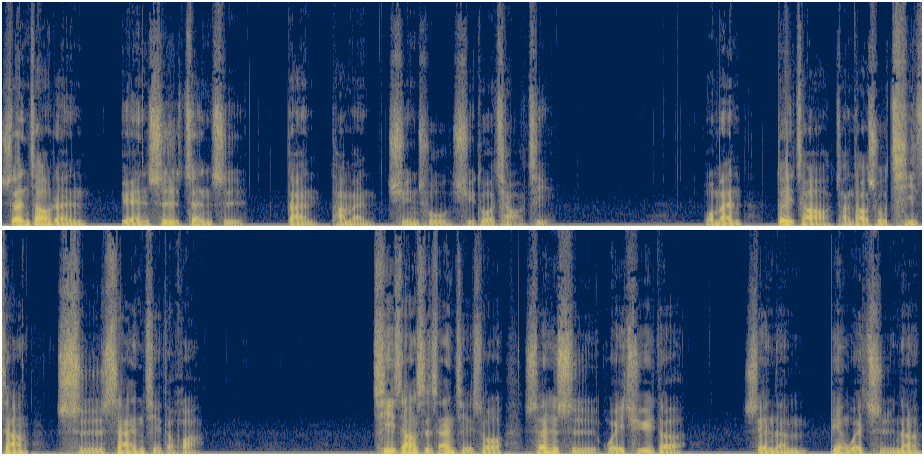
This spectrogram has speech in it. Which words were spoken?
神造人原是正直，但他们寻出许多巧计。”我们对照传道书七章十三节的话，七章十三节说：“神使为屈的，谁能变为直呢？”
